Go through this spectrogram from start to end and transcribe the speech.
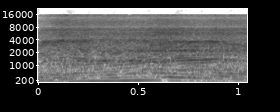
पुन्हा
